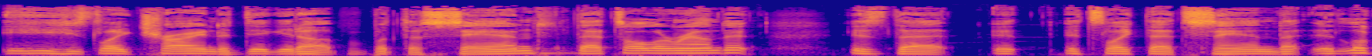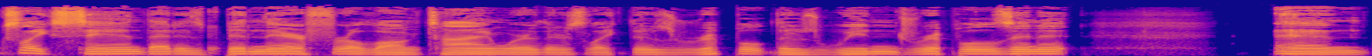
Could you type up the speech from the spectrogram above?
he's like trying to dig it up, but the sand that's all around it is that it it's like that sand that it looks like sand that has been there for a long time where there's like those ripple those wind ripples in it and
